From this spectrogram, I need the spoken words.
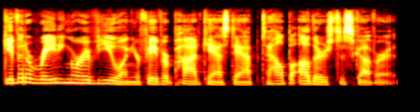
give it a rating or review on your favorite podcast app to help others discover it.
